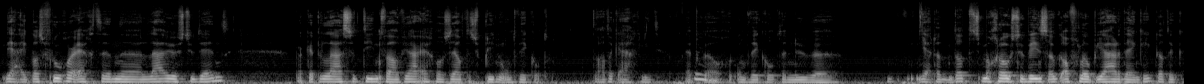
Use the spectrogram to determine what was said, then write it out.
Ja, ik was vroeger echt een eh luie student. Maar ik heb de laatste 10, 12 jaar echt wel zelfdiscipline ontwikkeld. Dat had ik eigenlijk niet. Dat heb ik Hmm. wel ontwikkeld. En nu... eh, ja, dat, dat is mijn grootste winst ook de afgelopen jaren, denk ik. Dat ik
